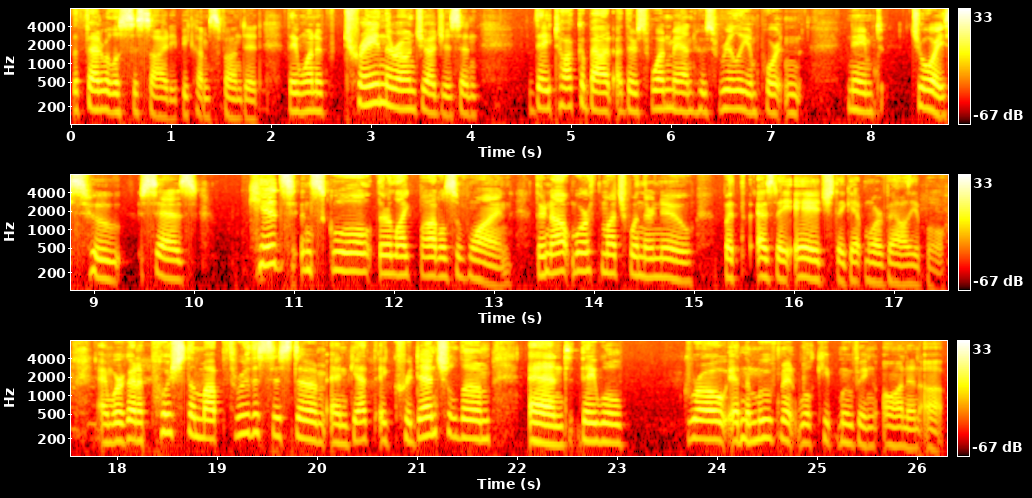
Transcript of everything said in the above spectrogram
the Federalist Society becomes funded. They want to train their own judges, and they talk about, uh, there's one man who's really important named Joyce who says kids in school, they're like bottles of wine. They're not worth much when they're new, but as they age, they get more valuable. And we're going to push them up through the system and get a credential them, and they will grow, and the movement will keep moving on and up.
